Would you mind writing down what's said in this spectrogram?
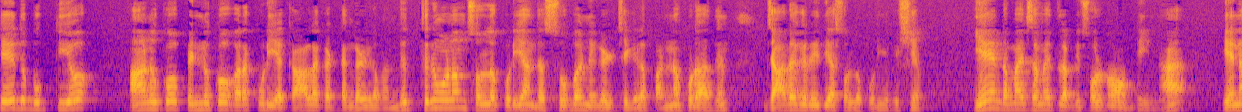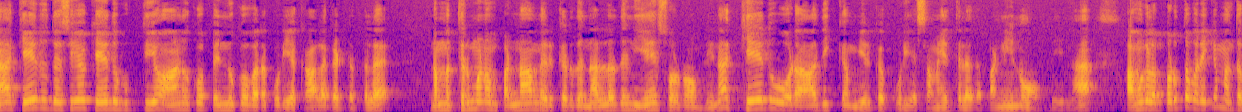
கேது புக்தியோ ஆணுக்கோ பெண்ணுக்கோ வரக்கூடிய காலகட்டங்களில் வந்து திருமணம் சொல்லக்கூடிய அந்த சுப நிகழ்ச்சிகளை பண்ணக்கூடாதுன்னு ஜாதக ரீதியாக சொல்லக்கூடிய விஷயம். ஏன் இந்த மாதிரி சமயத்தில் அப்படி சொல்கிறோம் அப்படின்னா ஏன்னா கேது திசையோ கேது புக்தியோ ஆணுக்கோ பெண்ணுக்கோ வரக்கூடிய காலகட்டத்தில் நம்ம திருமணம் பண்ணாம இருக்கிறது நல்லதுன்னு ஏன் சொல்றோம் அப்படின்னா கேதுவோட ஆதிக்கம் இருக்கக்கூடிய சமயத்தில் அதை பண்ணினோம் அப்படின்னா அவங்கள பொறுத்த வரைக்கும் அந்த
